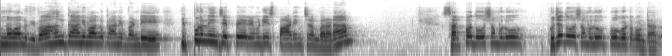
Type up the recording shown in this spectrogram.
ఉన్న వాళ్ళు వివాహం కాని వాళ్ళు కానివ్వండి ఇప్పుడు నేను చెప్పే రెమెడీస్ పాటించడం వలన సర్పదోషములు కుజదోషములు పోగొట్టుకుంటారు.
